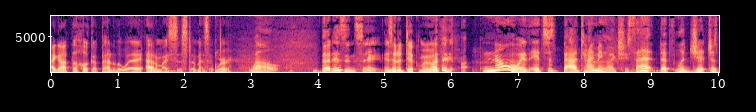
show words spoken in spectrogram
I got the hookup out of the way, out of my system, as it were. Well, That is insane. Is it a dick move? I think No, it, it's just bad timing, like she said. That's legit just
